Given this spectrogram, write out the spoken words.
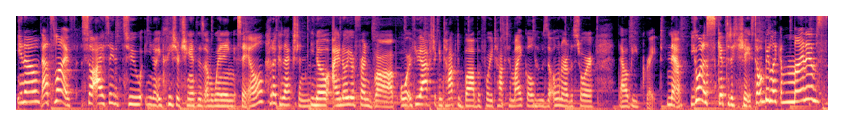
you know that's life. So i say to you know increase your chances of winning sale. Put a connection. You know i know your friend bob. Or if you actually can talk to bob before you talk to michael who's the owner of the store that would be great now you want to skip to the chase don't be like my name's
